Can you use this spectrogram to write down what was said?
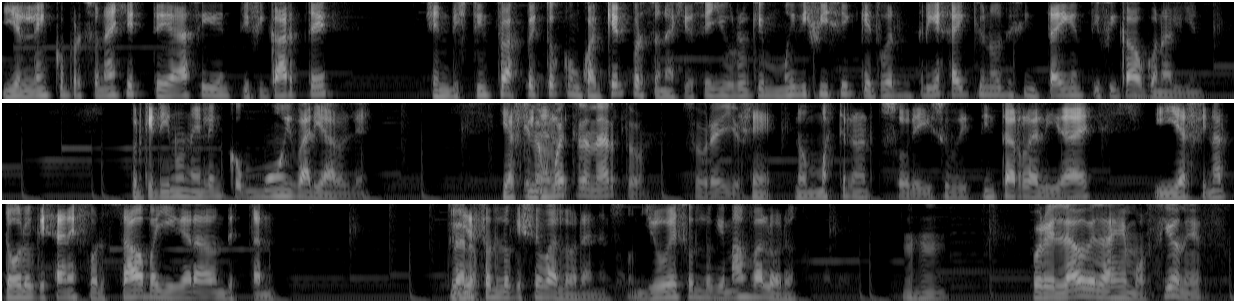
y el elenco de personajes te hace identificarte en distintos aspectos con cualquier personaje. O sea, yo creo que es muy difícil que tú entres que uno te sienta identificado con alguien. Porque tiene un elenco muy variable. Y al Y final. nos muestran harto sobre ellos. Sí, nos muestran harto sobre y sus distintas realidades y al final todo lo que se han esforzado para llegar a donde están. Claro. Y eso es lo que se valora en el fondo. Yo eso es lo que más valoro. Por el lado de las emociones,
